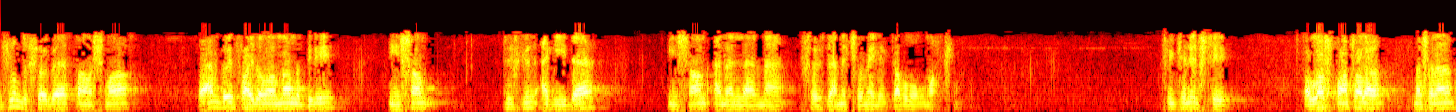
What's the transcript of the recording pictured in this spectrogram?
uzundur söhbət, danışmaq. Və ən böyük faydalanlarla biri insan düzgün əqidə, insan əməllərinə, sözlərinə kömək edir, qəbul olmaq üçün. Çünki necə ki, Allah subhanət hala, məsələn,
